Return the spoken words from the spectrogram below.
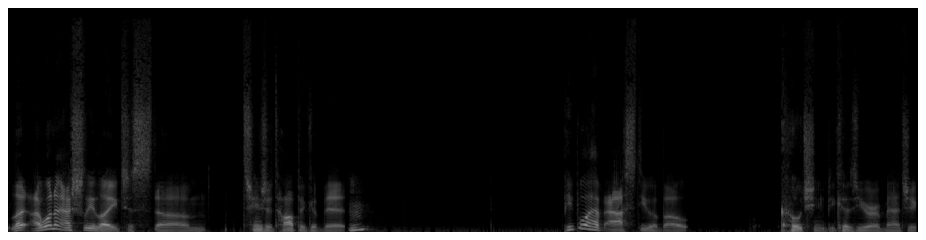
let I want to actually like just um change the topic a bit. Mhm. People have asked you about coaching because you're a magic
